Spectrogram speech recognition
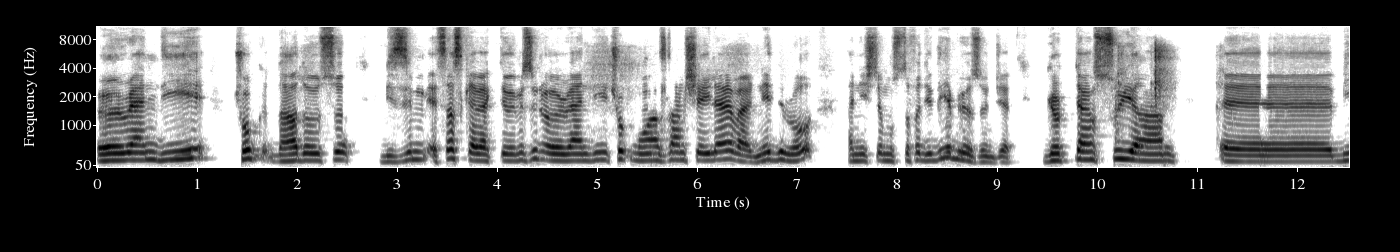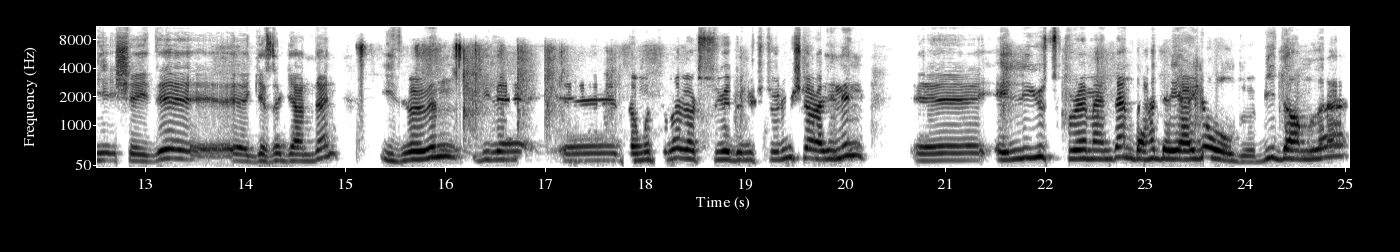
öğrendiği çok daha doğrusu bizim esas karakterimizin öğrendiği çok muazzam şeyler var. Nedir o? Hani işte Mustafa dedi ya biraz önce gökten su yağan eee, bir şeyde eee, gezegenden idrarın bile eee damıtılarak suya dönüştürülmüş halinin eee 50-100 Fremen'den daha değerli olduğu bir damla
